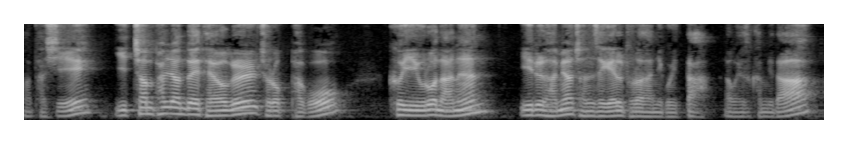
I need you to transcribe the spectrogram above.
어, 다시 2008년도에 대학을 졸업하고 그 이후로 나는 일을 하며 전 세계를 돌아다니고 있다. 라고 해석합니다.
